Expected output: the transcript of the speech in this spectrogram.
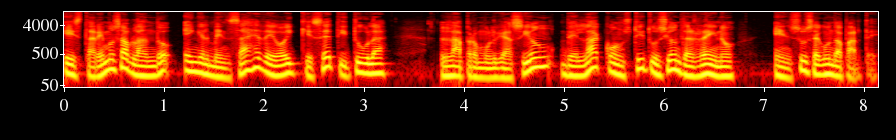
estaremos hablando en el mensaje de hoy que se titula La promulgación de la constitución del reino en su segunda parte.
